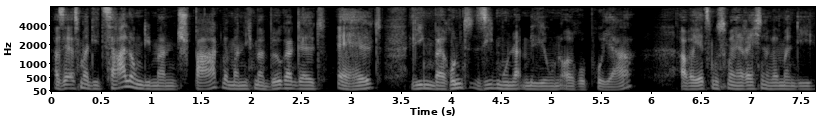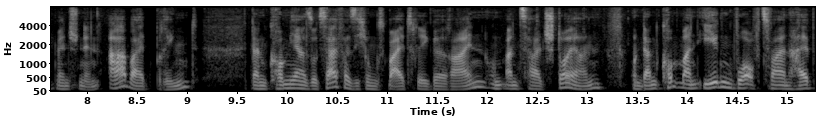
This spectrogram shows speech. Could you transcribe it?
Also erstmal die Zahlungen, die man spart, wenn man nicht mehr Bürgergeld erhält, liegen bei rund 700 Millionen Euro pro Jahr. Aber jetzt muss man ja rechnen, wenn man die Menschen in Arbeit bringt, dann kommen ja Sozialversicherungsbeiträge rein und man zahlt Steuern und dann kommt man irgendwo auf zweieinhalb,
